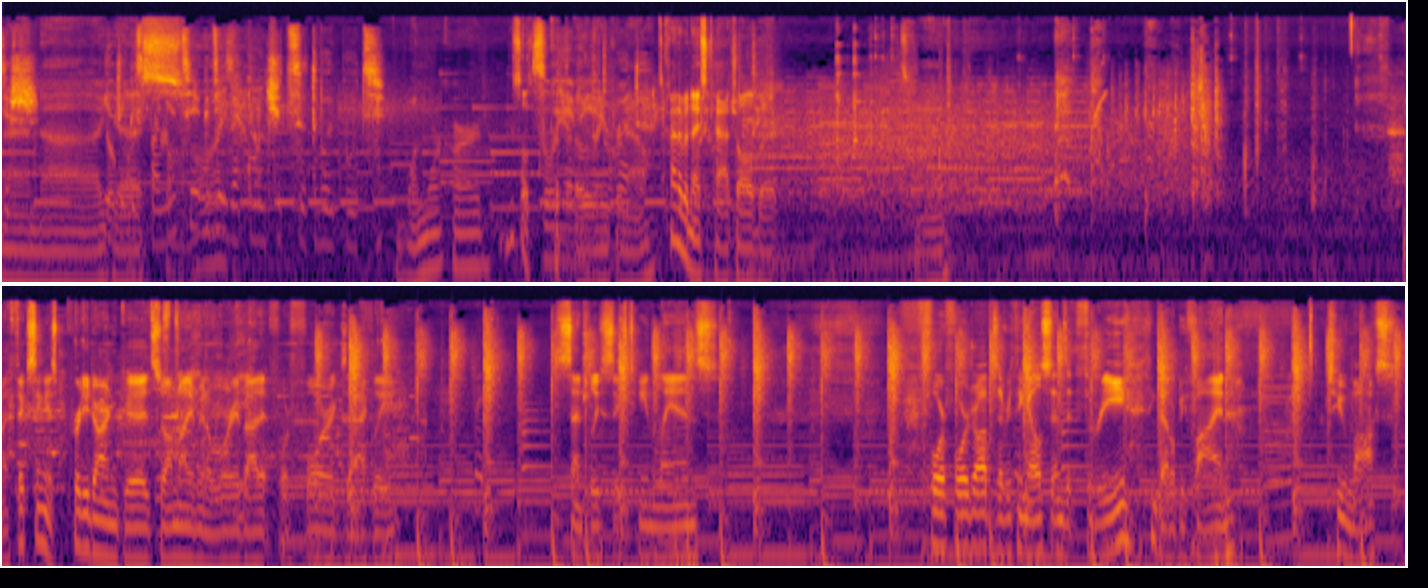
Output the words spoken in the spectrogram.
then, uh, yes. One more card. I guess I'll put the O-Ring for now. It's kind of a nice catch-all, but it's fine. My fixing is pretty darn good, so I'm not even going to worry about it for 4 exactly. Essentially 16 lands. 4 4 drops, everything else ends at 3. I think that'll be fine. 2 Mox.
